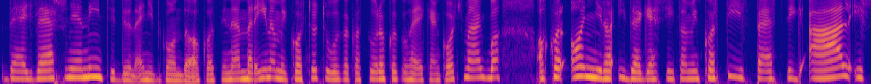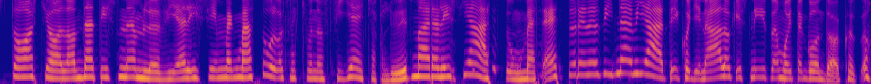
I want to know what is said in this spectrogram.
De egy versenyen nincs időn ennyit gondolkozni, nem? Mert én, amikor csocsózok a szórakozó helyeken kocsmákba, akkor annyira idegesít, amikor 10 percig áll, és tartja a labdát, és nem lövi el, és én meg már szólok neki, mondom, figyelj, csak lőd már el, és játszunk, mert egyszerűen ez így nem játék, hogy én állok, és nézem, hogy te gondolkozol.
